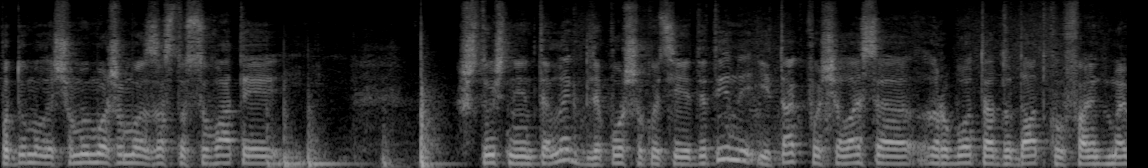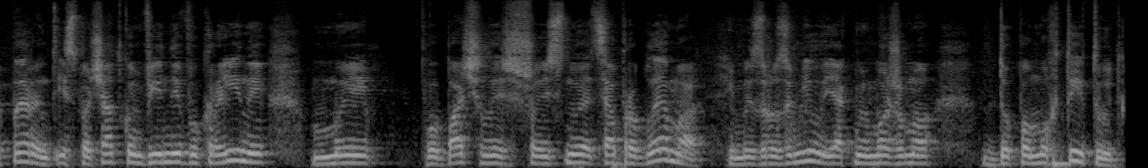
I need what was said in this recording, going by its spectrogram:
подумали, що ми можемо застосувати штучний інтелект для пошуку цієї дитини, і так почалася робота додатку Find My Parent. І з початком війни в Україні ми побачили, що існує ця проблема, і ми зрозуміли, як ми можемо допомогти тут.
